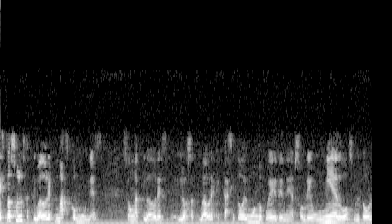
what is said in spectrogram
estos son los activadores más comunes, son activadores, los activadores que casi todo el mundo puede tener sobre un miedo, sobre todo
